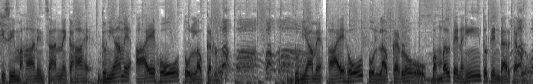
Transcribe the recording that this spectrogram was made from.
किसी महान इंसान ने कहा है दुनिया में आए हो तो लव कर लो। दुनिया में आए हो तो लव कर लो बम्बल पे नहीं तो टिंडर कर लो।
